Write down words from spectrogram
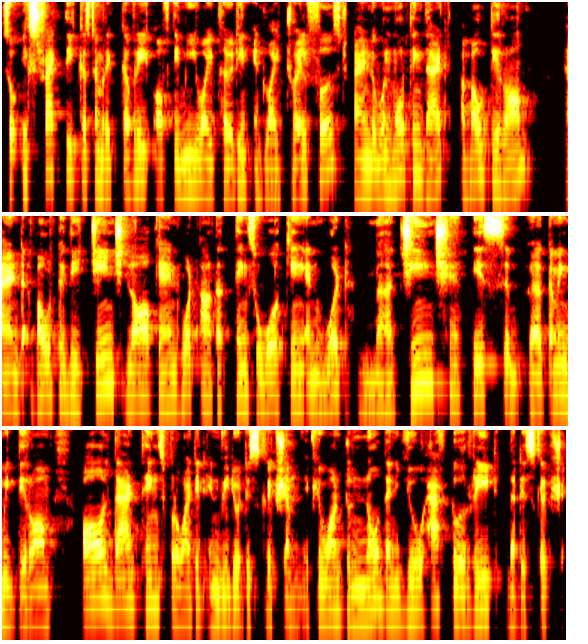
So extract the custom recovery of the MIUI 13 and Y12 first. And one more thing that about the ROM, and about the change log and what are the things working and what uh, change is uh, coming with the ROM. All that things provided in video description. If you want to know then you have to read the description.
